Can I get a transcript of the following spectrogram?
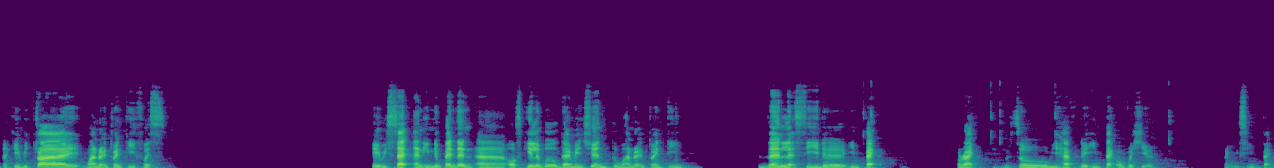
Okay, we try 120 first. Okay, we set an independent uh, or scalable dimension to 120. Then let's see the impact. All right, so we have the impact over here. Right, it's impact.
